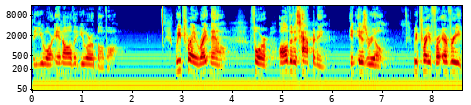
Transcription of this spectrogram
that you are in all, that you are above all. We pray right now for all that is happening in Israel. We pray for every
